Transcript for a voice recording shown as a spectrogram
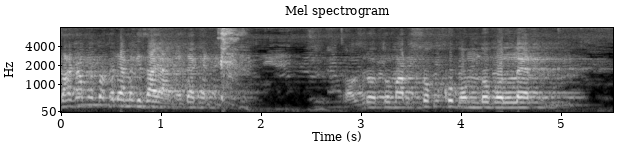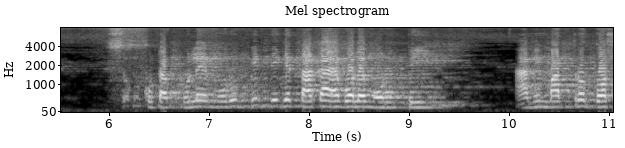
জায়গা মতো খালি আমাকে দেখেন হজরত তোমার চক্ষু বন্ধ করলেন। চক্ষুটা খুলে মুরব্বীর দিকে তাকায় বলে, মুরব্বী, আমি মাত্র দশ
